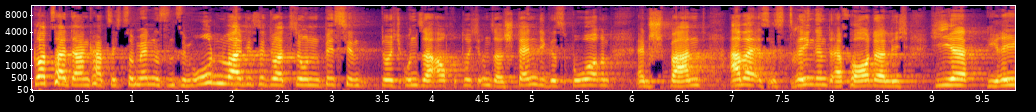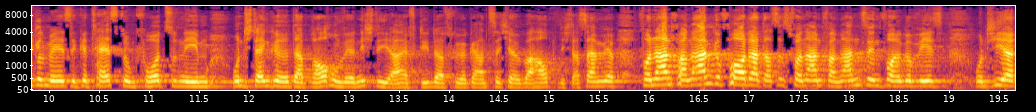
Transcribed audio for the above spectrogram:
Gott sei Dank hat sich zumindest im Odenwald die Situation ein bisschen durch unser, auch durch unser ständiges Bohren entspannt. Aber es ist dringend erforderlich, hier die regelmäßige Testung vorzunehmen. Ich denke, da brauchen wir nicht die AfD dafür, ganz sicher überhaupt nicht. Das haben wir von Anfang an gefordert. Das ist von Anfang an sinnvoll gewesen. Und hier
